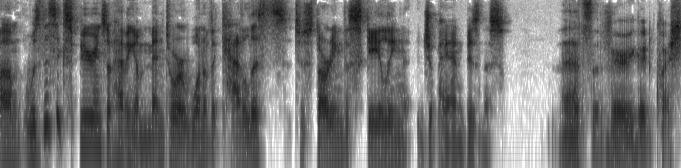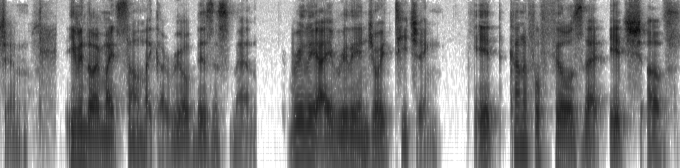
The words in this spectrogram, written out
Um, was this experience of having a mentor one of the catalysts to starting the scaling Japan business? That's a very good question. Even though I might sound like a real businessman, really, I really enjoy teaching. It kind of fulfills that itch of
